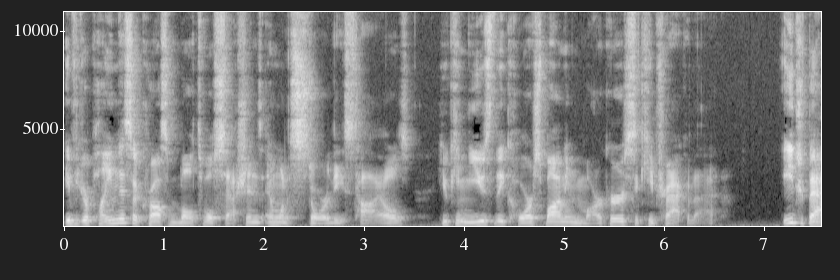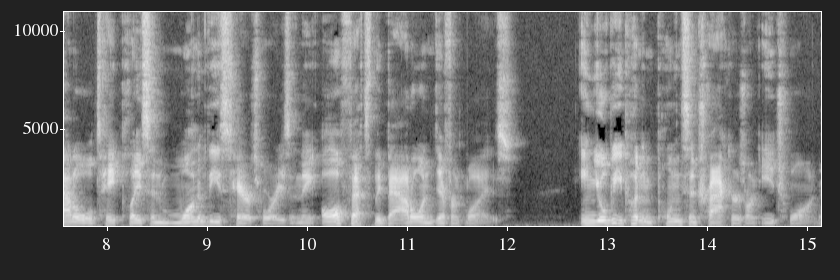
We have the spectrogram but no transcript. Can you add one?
If you're playing this across multiple sessions and want to store these tiles, you can use the corresponding markers to keep track of that. Each battle will take place in one of these territories and they all affect the battle in different ways. And you'll be putting points and trackers on each one.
